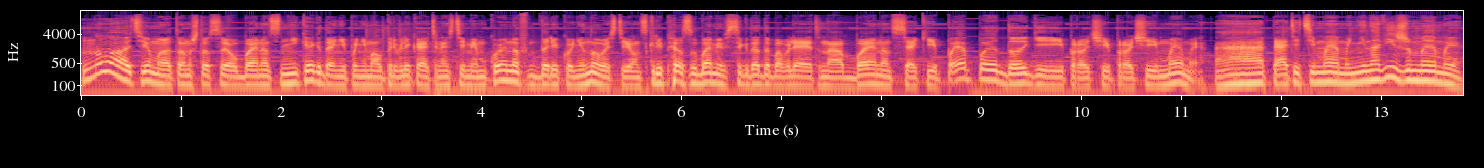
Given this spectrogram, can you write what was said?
Ну а тема о том, что SEO Binance никогда не понимал привлекательности мемкоинов, далеко не новости, и он, скрипя зубами, всегда добавляет на Binance всякие пепы, доги и прочие-прочие мемы. А, опять эти мемы, ненавижу мемы.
